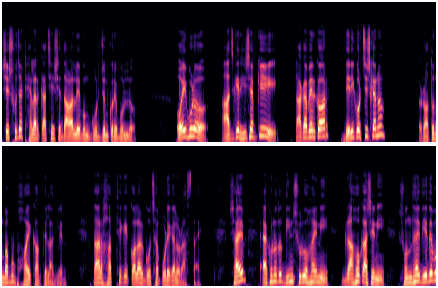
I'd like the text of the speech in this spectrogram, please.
সে সোজা ঠেলার কাছে এসে দাঁড়াল এবং গর্জন করে বলল, ওই বুড়ো, আজকের হিসাব কি? টাকা বের কর? দেরি করছিস কেন? রতনবাবু ভয় কাঁপতে লাগলেন। তার হাত থেকে কলার গোছা পড়ে গেল রাস্তায়। সাহেব এখনও তো দিন শুরু হয়নি, গ্রাহক আসেনি, সন্ধ্যায় দিয়ে দেব?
